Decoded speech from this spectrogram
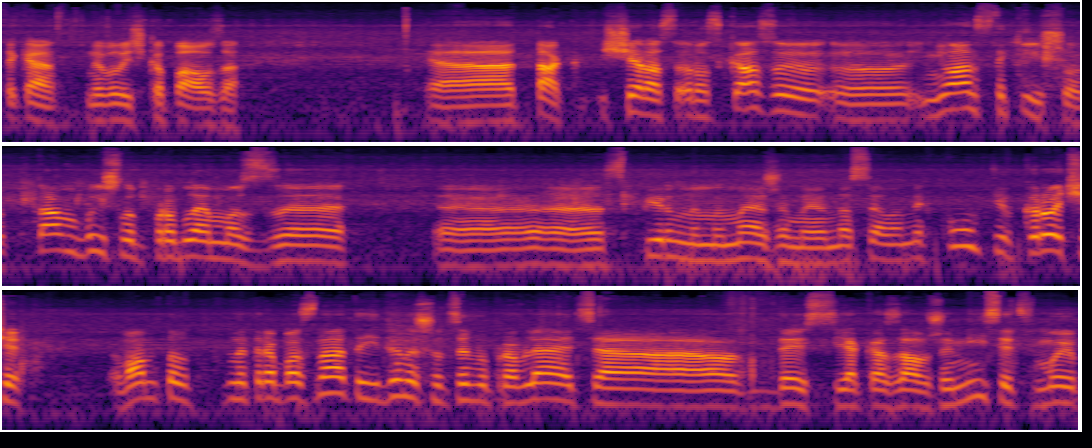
така невеличка пауза. Е, так, ще раз розказую. Е, нюанс такий, що там вийшла проблема з е, спірними межами населених пунктів. Коротше, вам тут не треба знати. Єдине, що це виправляється десь, я казав, вже місяць. Ми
